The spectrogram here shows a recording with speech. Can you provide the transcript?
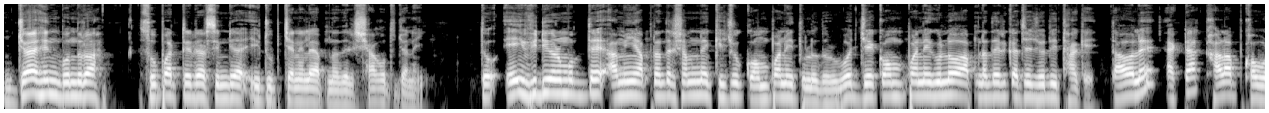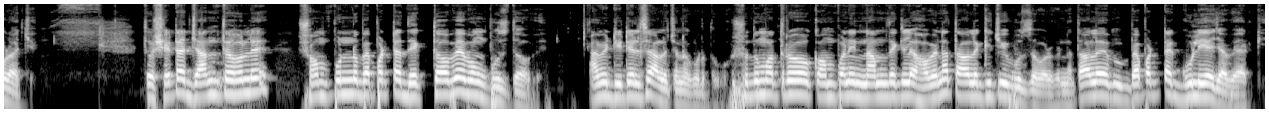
জয় হিন্দ বন্ধুরা, সুপার ট্রেডার্স ইন্ডিয়া ইউটিউব চ্যানেলে আপনাদের স্বাগত জানাই। তো এই ভিডিওর মধ্যে আমি আপনাদের সামনে কিছু কোম্পানি তুলে ধরবো। যে কোম্পানিগুলো আপনাদের কাছে যদি থাকে, তাহলে একটা খারাপ খবর আছে। তো সেটা জানতে হলে সম্পূর্ণ ব্যাপারটা দেখতে হবে এবং বুঝতে হবে। আমি ডিটেলসে আলোচনা করে দেবো। শুধুমাত্র কোম্পানির নাম দেখলে হবে না, তাহলে কিছুই বুঝতে পারবেন না। তাহলে ব্যাপারটা গুলিয়ে যাবে আর কি।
